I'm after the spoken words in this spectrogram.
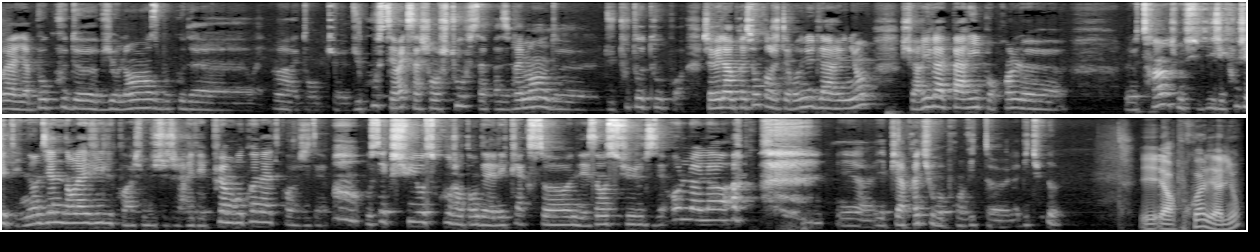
Voilà, il y a beaucoup de violence, beaucoup de ouais, donc euh, du coup, c'est vrai que ça change tout, ça passe vraiment de, du tout au tout. J'avais l'impression quand j'étais revenue de la Réunion, je suis arrivée à Paris pour prendre le le train, je me suis dit, j'ai cru que j'étais une indienne dans la ville, quoi. Je n'arrivais plus à me reconnaître, quoi. J'étais, oh, où c'est que je suis au secours? J'entendais les klaxons, les insultes. Je disais, oh là là. Et, euh, et puis après, tu reprends vite euh, l'habitude. Et alors, pourquoi aller à Lyon?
